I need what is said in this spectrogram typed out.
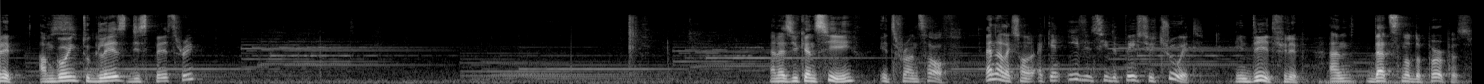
Philip, I'm going to glaze this pastry. And as you can see, it runs off. And Alexander, I can even see the pastry through it. Indeed, Philip. And that's not the purpose.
